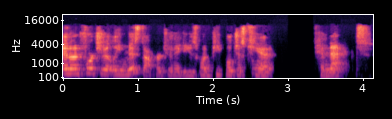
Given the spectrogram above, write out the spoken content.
and unfortunately missed opportunities when people just can't connect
